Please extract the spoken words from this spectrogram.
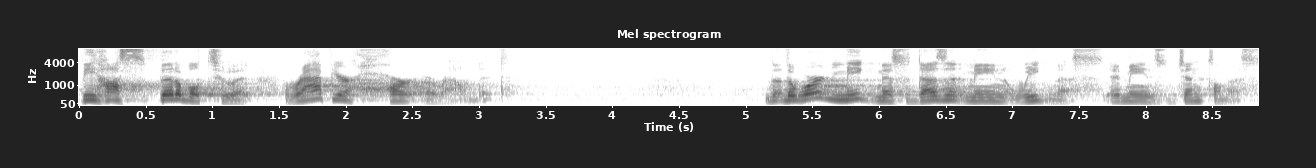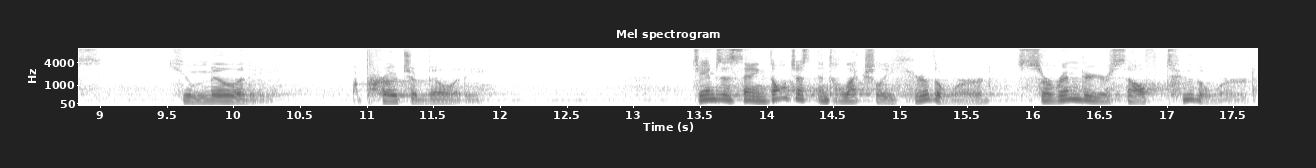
be hospitable to it, wrap your heart around it. The, the word meekness doesn't mean weakness, it means gentleness, humility, approachability. James is saying, don't just intellectually hear the word, surrender yourself to the word.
